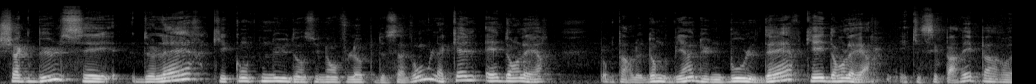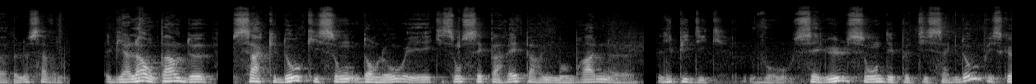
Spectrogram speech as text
Chaque bulle, c'est de l'air qui est contenu dans une enveloppe de savon, laquelle est dans l'air. On parle donc bien d'une boule d'air qui est dans l'air et qui est séparée par euh, le savon. Et eh bien là, on parle de sacs d'eau qui sont dans l'eau et qui sont séparés par une membrane euh, lipidique. Vos cellules sont des petits sacs d'eau, puisque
